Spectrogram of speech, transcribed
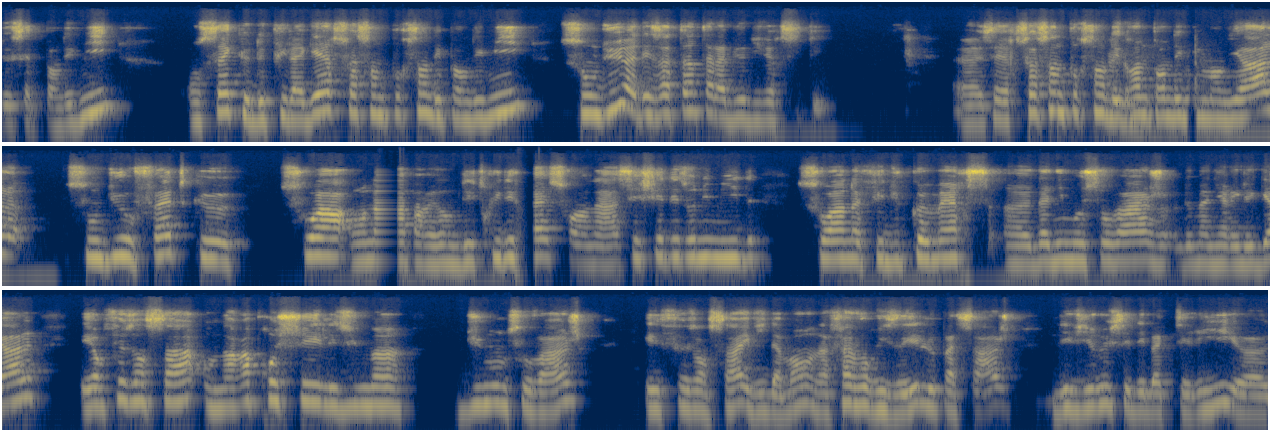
de cette pandémie, on sait que depuis la guerre, 60% des pandémies sont dues à des atteintes à la biodiversité. Euh, c'est-à-dire 60% des grandes pandémies mondiales sont dues au fait que soit on a par exemple détruit des forêts, soit on a asséché des zones humides, soit on a fait du commerce euh, d'animaux sauvages de manière illégale. Et en faisant ça, on a rapproché les humains du monde sauvage. Et faisant ça, évidemment, on a favorisé le passage des virus et des bactéries euh,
